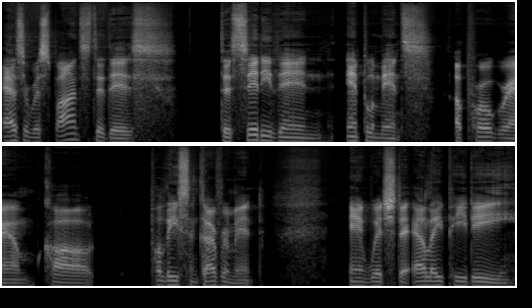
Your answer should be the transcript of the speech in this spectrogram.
As a response to this, the city then implements a program called Police and Government, in which the LAPD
